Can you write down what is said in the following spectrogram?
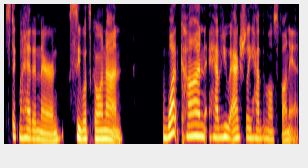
stick my head in there and see what's going on. What con have you actually had the most fun at?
